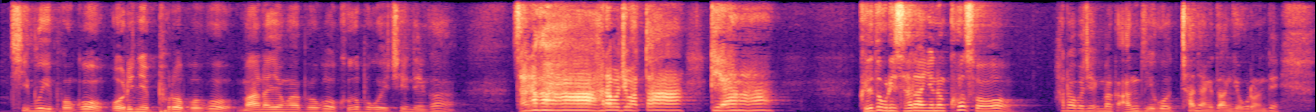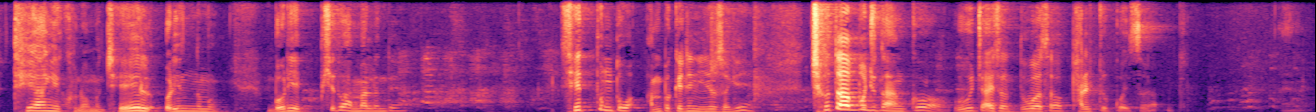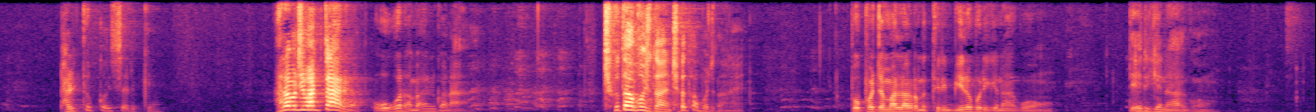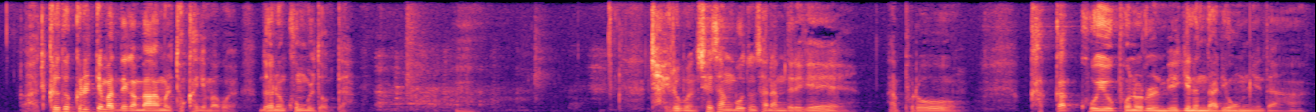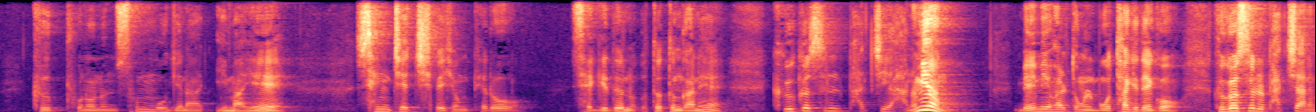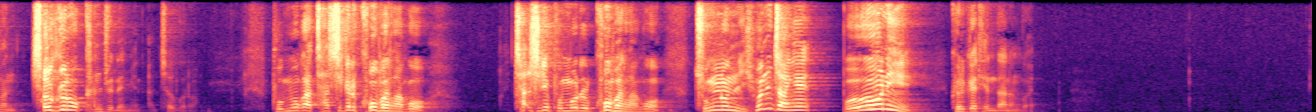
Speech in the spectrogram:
TV 보고 어린이 프로 보고 만화 영화 보고 그거 보고 있지. 내가 사랑아 할아버지 왔다. 디양아 그래도 우리 사랑이는 커서 할아버지 막 안기고 찬양에도 안기고 그러는데 태양이 그놈은 제일 어린 놈은 머리에 피도 안 말른데 새똥도 안 벗겨진 이 녀석이 쳐다보지도 않고 의자에서 누워서 발 뜯고 있어요 발 뜯고 있어 이렇게. 할아버지 왔다! 오거나 말거나. 쳐다보지도 않아요 쳐다보지도 않아요. 좀 하려고 그러면 들이 밀어버리긴 하고 때리긴 하고. 아, 그래도 그럴 때마다 내가 마음을 독하게 먹어요. 너는 국물도 없다. 음. 자 여러분 세상 모든 사람들에게 앞으로 각각 고유 번호를 매기는 날이 옵니다. 그 번호는 손목이나 이마에 생체 칩의 형태로 새기든 어떻든 간에 그것을 받지 않으면 매매 활동을 못하게 되고 그것을 받지 않으면 적으로 간주됩니다 적으로 부모가 자식을 고발하고 자식이 부모를 고발하고 죽는 현장에 뻔히 그렇게 된다는 거예요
